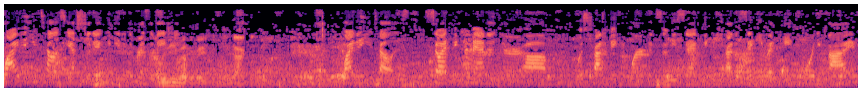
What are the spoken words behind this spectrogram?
Why didn't you tell us yesterday we needed a We need reservation? reservations, exactly. Why didn't you tell us? So I think the manager um, was trying to make it work, and so he said we can try to set you at 8:45.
